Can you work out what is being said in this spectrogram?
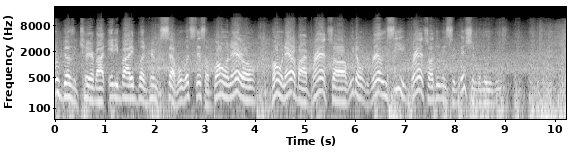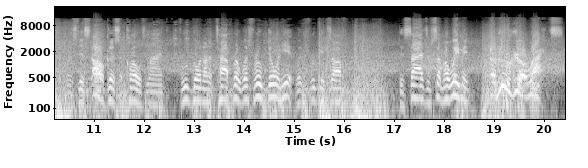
Farouk doesn't care about anybody but himself. Well, what's this? A bow and arrow? Bow and arrow by Bradshaw. We don't rarely see Bradshaw do submission maneuvers. What's this? Oh, good, it's a clothesline. Farouk going on the top rope. What's Farouk doing here? Wait, Farouk gets off the sides of something. Oh, wait a minute. the new girl rights.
